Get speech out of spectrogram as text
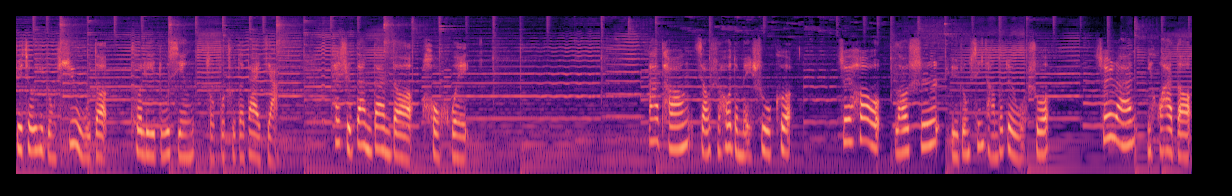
追求一种虚无的特立独行所付出的代价。开始淡淡的后悔，大堂小时候的美术课。最后，老师语重心长的对我说：“虽然你画的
